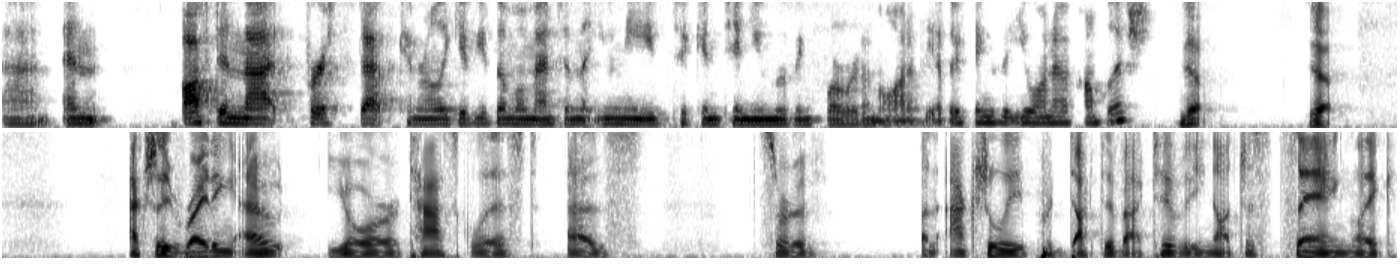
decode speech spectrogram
Um, and often that first step can really give you the momentum that you need to continue moving forward on a lot of the other things that you want to accomplish. Yeah. Yeah. Actually writing out your task list as sort of an actually productive activity not just saying like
